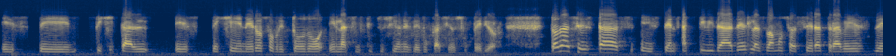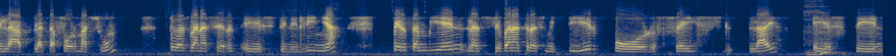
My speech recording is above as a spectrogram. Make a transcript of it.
este digital de género, sobre todo en las instituciones de educación superior. Todas estas este, actividades las vamos a hacer a través de la plataforma Zoom, todas van a ser este, en línea, pero también las se van a transmitir por Face Live, este,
